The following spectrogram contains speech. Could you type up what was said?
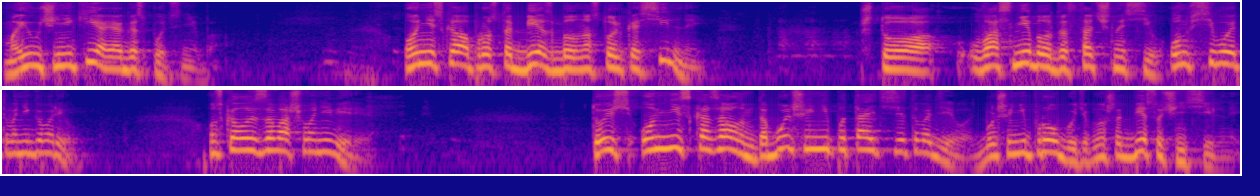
мои ученики, а я Господь с неба. Он не сказал, просто бес был настолько сильный, что у вас не было достаточно сил. Он всего этого не говорил. Он сказал из-за вашего неверия. То есть он не сказал им, да больше и не пытайтесь этого делать, больше не пробуйте, потому что бес очень сильный.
